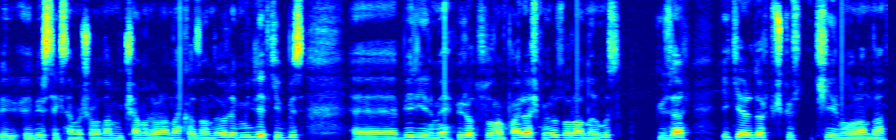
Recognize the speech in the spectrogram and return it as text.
1.85 orandan mükemmel orandan kazandı. Öyle millet gibi biz e, 1.20 1.30 oran paylaşmıyoruz. Oranlarımız güzel. İlk yarı 4.5 üst 2.20 orandan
